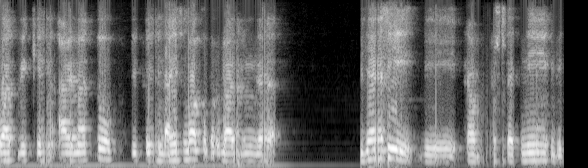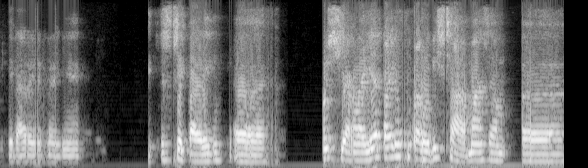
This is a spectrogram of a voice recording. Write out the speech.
buat bikin arena tuh dipindahin semua ke Purbalingga Jadinya sih di kampus teknik bikin arenanya. Itu sih paling eh, terus yang lainnya paling kurang lebih sama sama eh,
